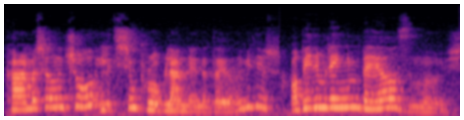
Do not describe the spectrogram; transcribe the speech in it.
Karmaşanın çoğu iletişim problemlerine dayanabilir. Aa benim rengim beyazmış.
